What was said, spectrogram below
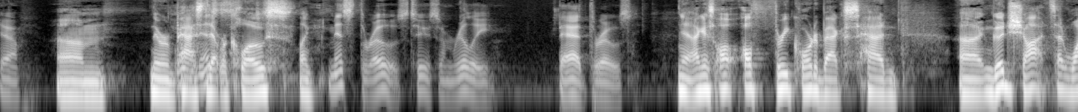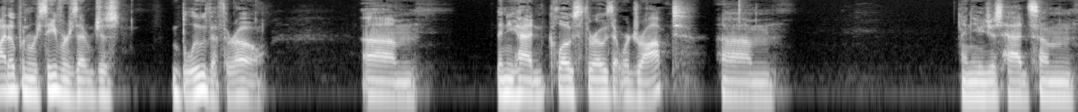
Yeah. Um, there were Yeah, passes that were close, like Missed throws too. Some really bad throws. Yeah, I guess all, all three quarterbacks had uh, good shots at wide open receivers that just blew the throw. Um, then you had close throws that were dropped. Um, and you just had some,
